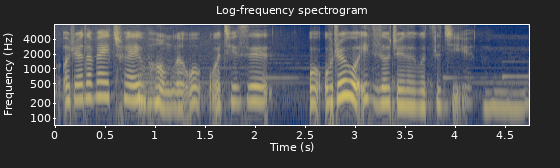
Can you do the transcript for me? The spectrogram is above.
我觉得被吹捧了。我我其实，我我觉得我一直都觉得我自己，嗯，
